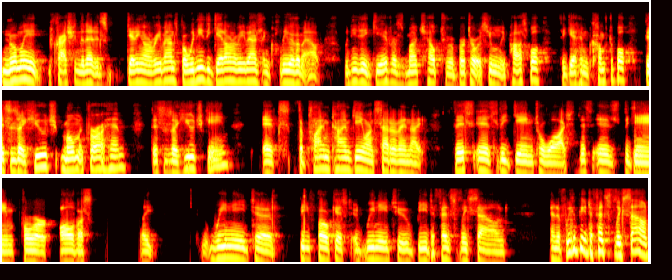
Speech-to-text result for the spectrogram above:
normally crashing the net is getting on rebounds, but we need to get on rebounds and clear them out. We need to give as much help to Roberto as humanly possible to get him comfortable. This is a huge moment for him. This is a huge game. It's the prime time game on Saturday night. This is the game to watch. This is the game for all of us. Like we need to be focused and we need to be defensively sound. And if we can be defensively sound,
